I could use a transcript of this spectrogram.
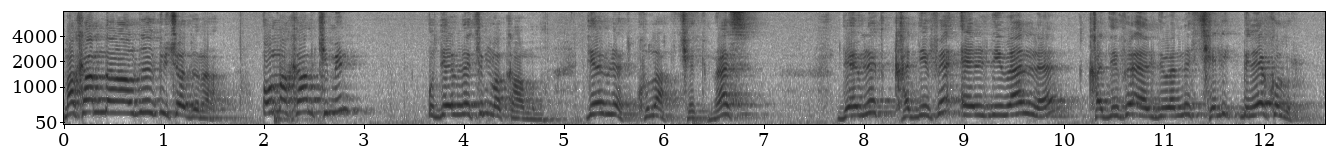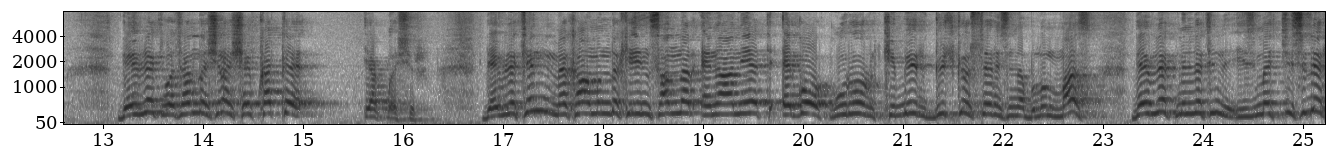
Makamdan aldığı güç adına. O makam kimin? O devletin makamını. Devlet kulak çekmez. Devlet kadife eldivenle, kadife eldivenle çelik bilek olur. Devlet vatandaşına şefkatle yaklaşır. Devletin mekamındaki insanlar enaniyet, ego, gurur, kibir, güç gösterisinde bulunmaz. Devlet milletin hizmetçisidir.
